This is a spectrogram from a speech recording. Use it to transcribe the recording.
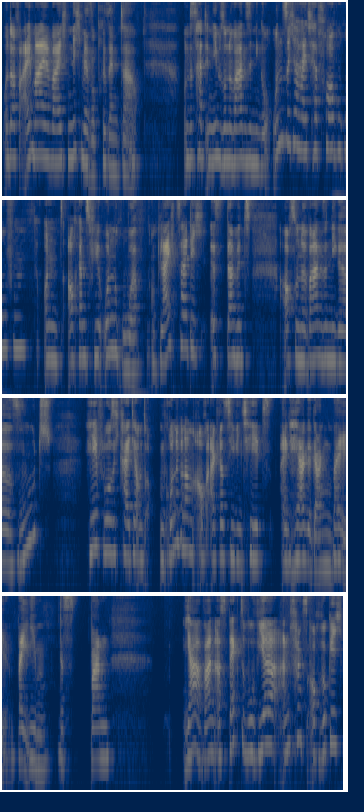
Und auf einmal war ich nicht mehr so präsent da. Und es hat in ihm so eine wahnsinnige Unsicherheit hervorgerufen und auch ganz viel Unruhe. Und gleichzeitig ist damit auch so eine wahnsinnige Wut, Hilflosigkeit, ja, und im Grunde genommen auch Aggressivität einhergegangen bei, bei ihm. Das waren, ja, waren Aspekte, wo wir anfangs auch wirklich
